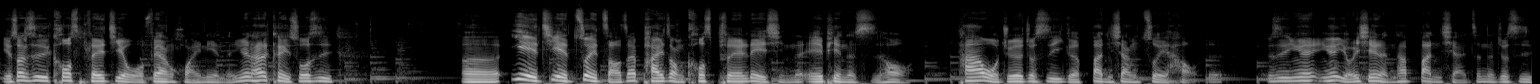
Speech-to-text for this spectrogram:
也算是 cosplay 界我非常怀念的，因为他可以说是呃业界最早在拍这种 cosplay 类型的 A 片的时候，他我觉得就是一个扮相最好的，就是因为因为有一些人他扮起来真的就是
